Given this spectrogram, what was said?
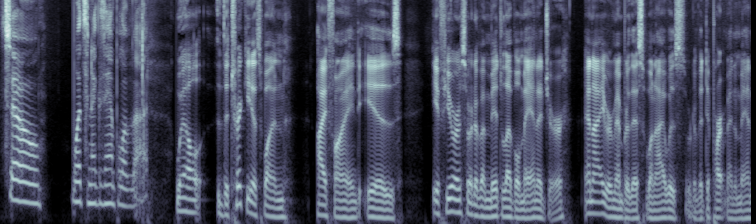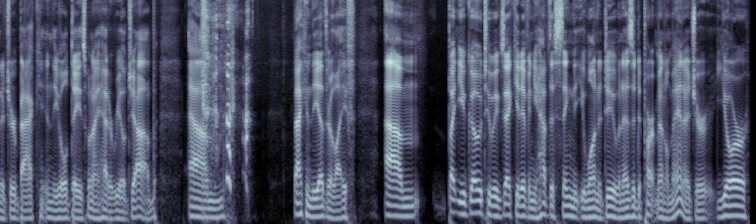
So, what's an example of that? well, the trickiest one I find is if you're sort of a mid level manager, and I remember this when I was sort of a departmental manager back in the old days when I had a real job, um, back in the other life. Um, but you go to executive and you have this thing that you want to do. And as a departmental manager, you're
